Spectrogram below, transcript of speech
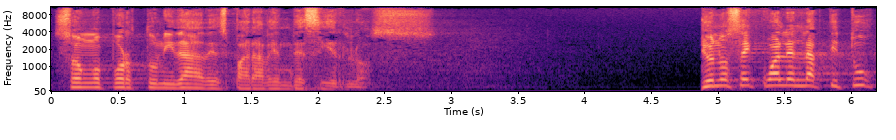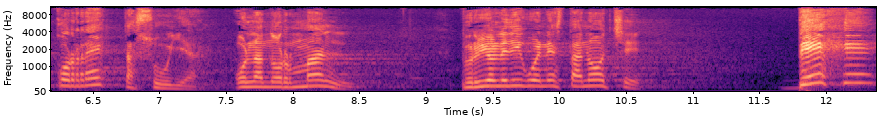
son oportunidades para bendecirlos. Yo no sé cuál es la actitud correcta suya o la normal, pero yo le digo en esta noche, deje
